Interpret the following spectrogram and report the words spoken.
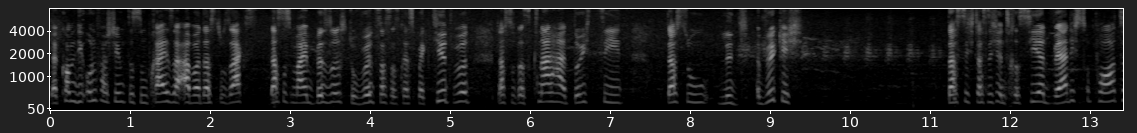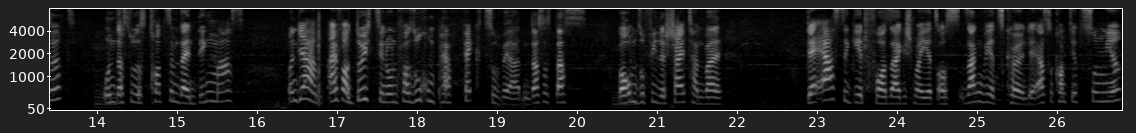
da kommen die unverschämtesten Preise, aber dass du sagst, das ist mein Business, du willst, dass das respektiert wird, dass du das knallhart durchziehst, dass du wirklich, dass dich das nicht interessiert, wer dich supportet und dass du das trotzdem dein Ding machst. Und ja, einfach durchziehen und versuchen, perfekt zu werden. Das ist das, warum so viele scheitern, weil der Erste geht vor, sage ich mal jetzt aus, sagen wir jetzt Köln. Der Erste kommt jetzt zu mir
